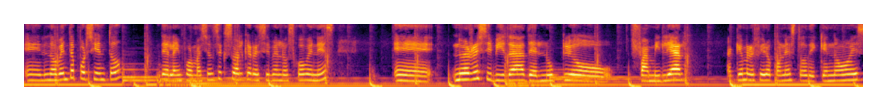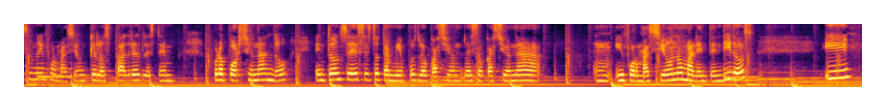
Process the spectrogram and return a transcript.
el 90% de la información sexual que reciben los jóvenes eh, no es recibida del núcleo familiar. ¿A qué me refiero con esto? De que no es una información que los padres le estén proporcionando. Entonces esto también pues les ocasiona mm, información o malentendidos. Y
